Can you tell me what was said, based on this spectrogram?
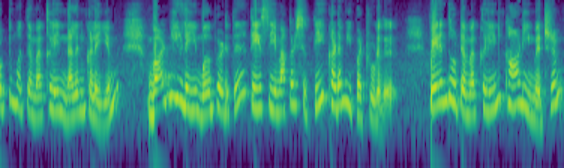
ஒட்டுமொத்த மக்களின் நலன்களையும் வாழ்வியலையும் மேம்படுத்த தேசிய மக்கள் சக்தி கடமைப்பட்டுள்ளது. பெருந்தோட்ட மக்களின் காணி மற்றும்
